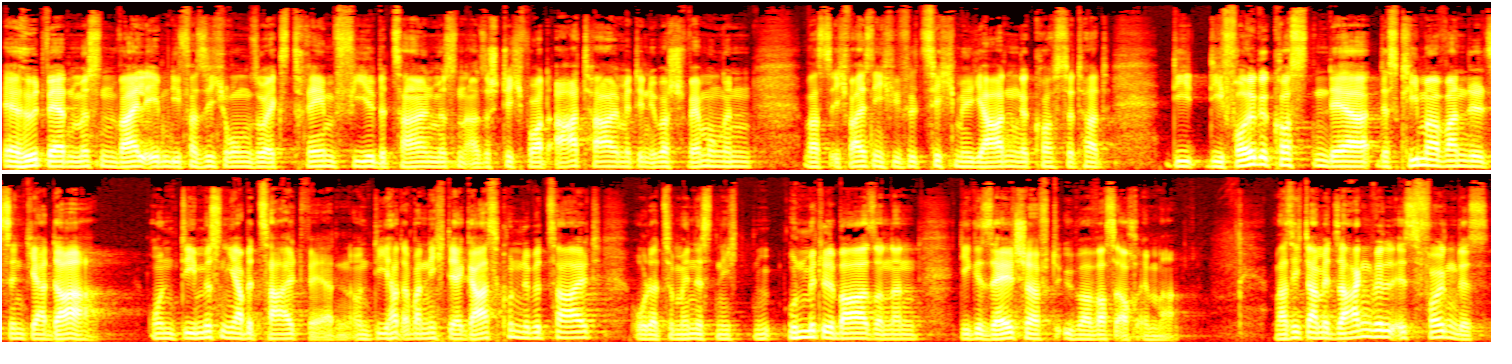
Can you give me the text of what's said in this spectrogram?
erhöht werden müssen, weil eben die Versicherungen so extrem viel bezahlen müssen. Also Stichwort Ahrtal mit den Überschwemmungen, was ich weiß nicht, wie viel zig Milliarden gekostet hat. Die, die Folgekosten der, des Klimawandels sind ja da. Und die müssen ja bezahlt werden. Und die hat aber nicht der Gaskunde bezahlt oder zumindest nicht unmittelbar, sondern die Gesellschaft über was auch immer. Was ich damit sagen will, ist Folgendes.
